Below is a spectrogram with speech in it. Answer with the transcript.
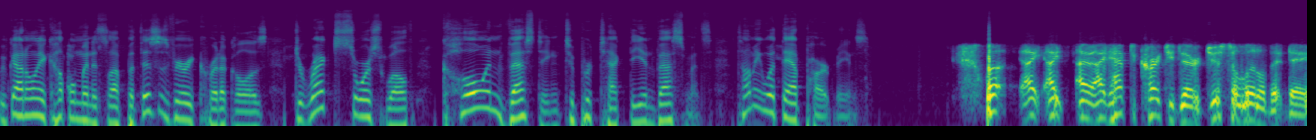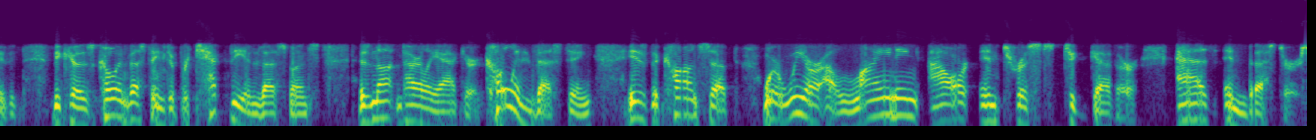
We've got only a couple minutes left, but this is very critical is direct source wealth co-investing to protect the investments. Tell me what that part means. Well, I, I, I'd have to correct you there just a little bit, David, because co-investing to protect the investments is not entirely accurate. Co-investing is the concept where we are aligning our interests together as investors.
